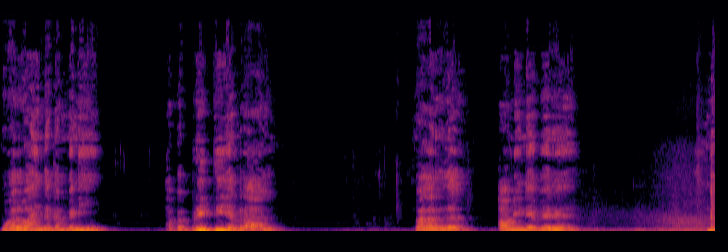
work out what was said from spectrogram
புகழ் வாய்ந்த கம்பெனி. அப்போ பிரீத்தி என்றால் வளருதல் அப்படின்னே பேர். இந்த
